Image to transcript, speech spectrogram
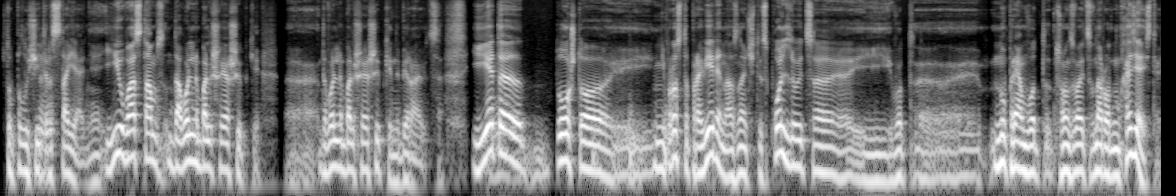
чтобы получить mm-hmm. расстояние, и у вас там довольно большие ошибки, э, довольно большие ошибки набираются. И mm-hmm. это то, что не просто проверено, а значит используется, и вот, э, ну прям вот, что называется, в народном хозяйстве.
